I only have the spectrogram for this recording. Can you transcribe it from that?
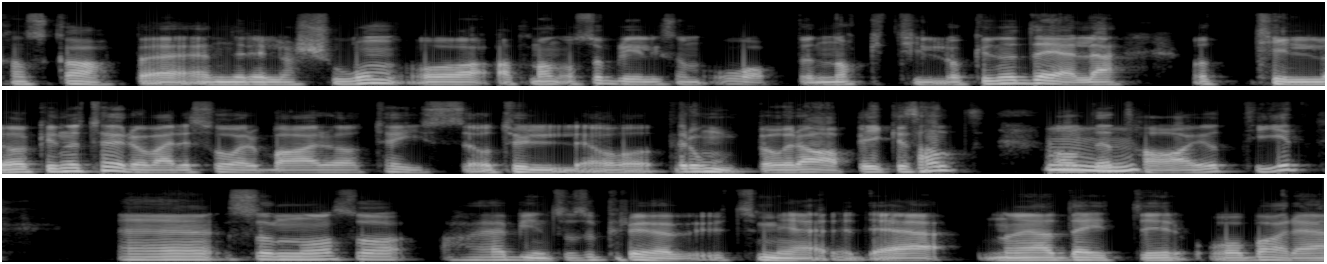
kan skape en relasjon, og at man også blir liksom åpen nok til å kunne dele og til å kunne tørre å være sårbar og tøyse og tulle og prompe og rape, ikke sant? Alt det mm. tar jo tid. Eh, så nå så har jeg begynt å prøve ut mer det når jeg dater, og bare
